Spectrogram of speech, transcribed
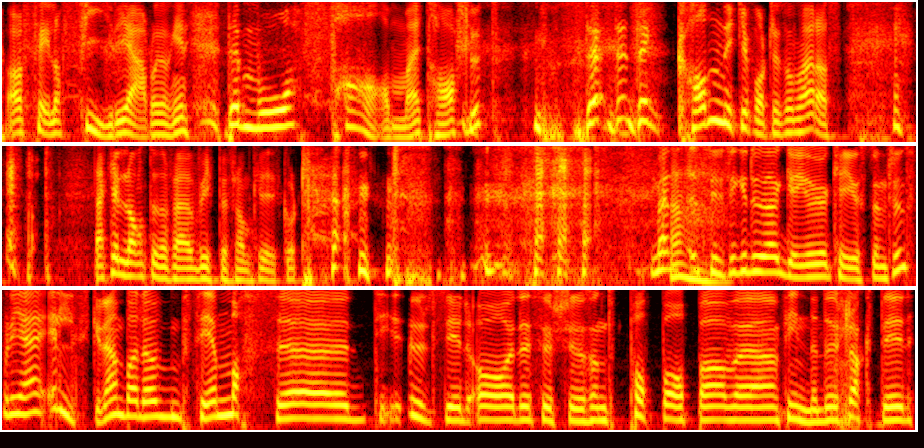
Jeg har faila fire jævla ganger. Det må faen meg ta slutt! Det, det, det kan ikke fortsette sånn her, ass. Det er ikke langt unna før jeg vipper fram kredittkort. Men Ah. syns ikke du det er gøy å gjøre Chaos Dungeons? Fordi jeg elsker det. Bare å se masse utstyr og ressurser og sånt poppe opp av uh, fiendene du slakter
